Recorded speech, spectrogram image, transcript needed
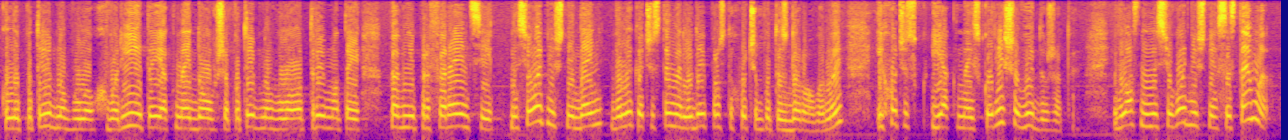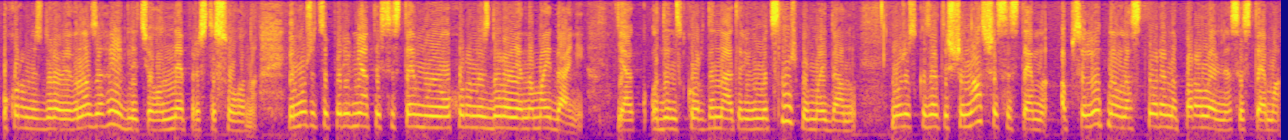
коли потрібно було хворіти якнайдовше, потрібно було отримати певні преференції. На сьогоднішній день велика частина людей просто хоче бути здоровими і хоче якнайскоріше видужати. І власне на сьогоднішня система охорони здоров'я вона взагалі для цього не пристосована. Я можу це порівняти з системою охорони здоров'я на Майдані, як один з координаторів медслужби Майдану. Можу сказати, що наша система абсолютно у нас створена паралельна система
